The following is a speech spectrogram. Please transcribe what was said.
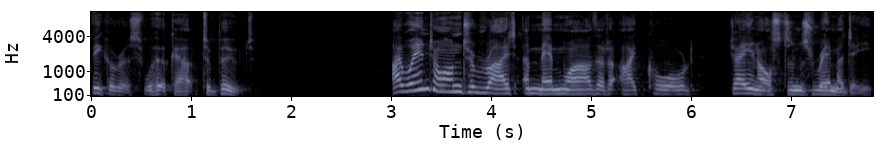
vigorous workout to boot. I went on to write a memoir that I called Jane Austen's Remedy,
